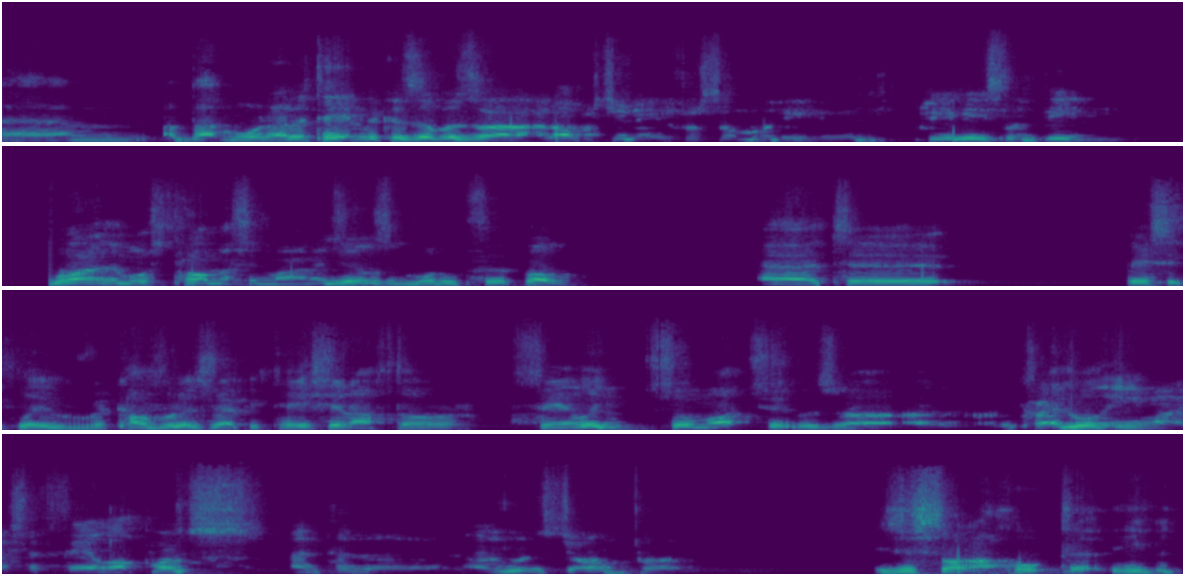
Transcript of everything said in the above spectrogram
um, a bit more irritating because it was a, an opportunity for somebody who had previously been one of the most promising managers in world football uh, to basically recover his reputation after failing so much. It was uh, incredible that he managed to fail upwards into the Netherlands job, but he just sort of hoped that he would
